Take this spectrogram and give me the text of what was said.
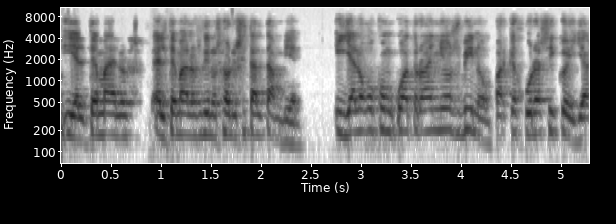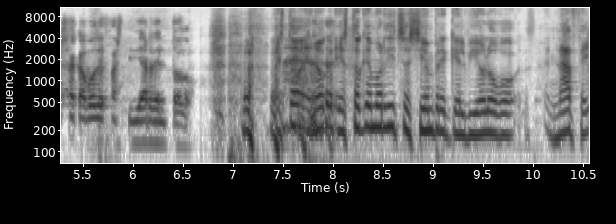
y el tema, de los, el tema de los dinosaurios y tal también. Y ya luego con cuatro años vino Parque Jurásico y ya se acabó de fastidiar del todo. Esto, esto que hemos dicho siempre que el biólogo nace,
